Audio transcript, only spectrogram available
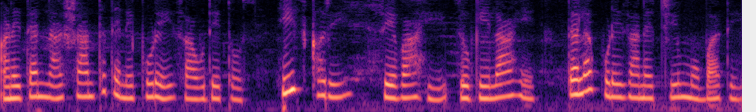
आणि त्यांना शांततेने पुढे जाऊ देतोस. हीच खरी सेवा आहे जो गेला आहे त्याला पुढे जाण्याची मुभा दे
